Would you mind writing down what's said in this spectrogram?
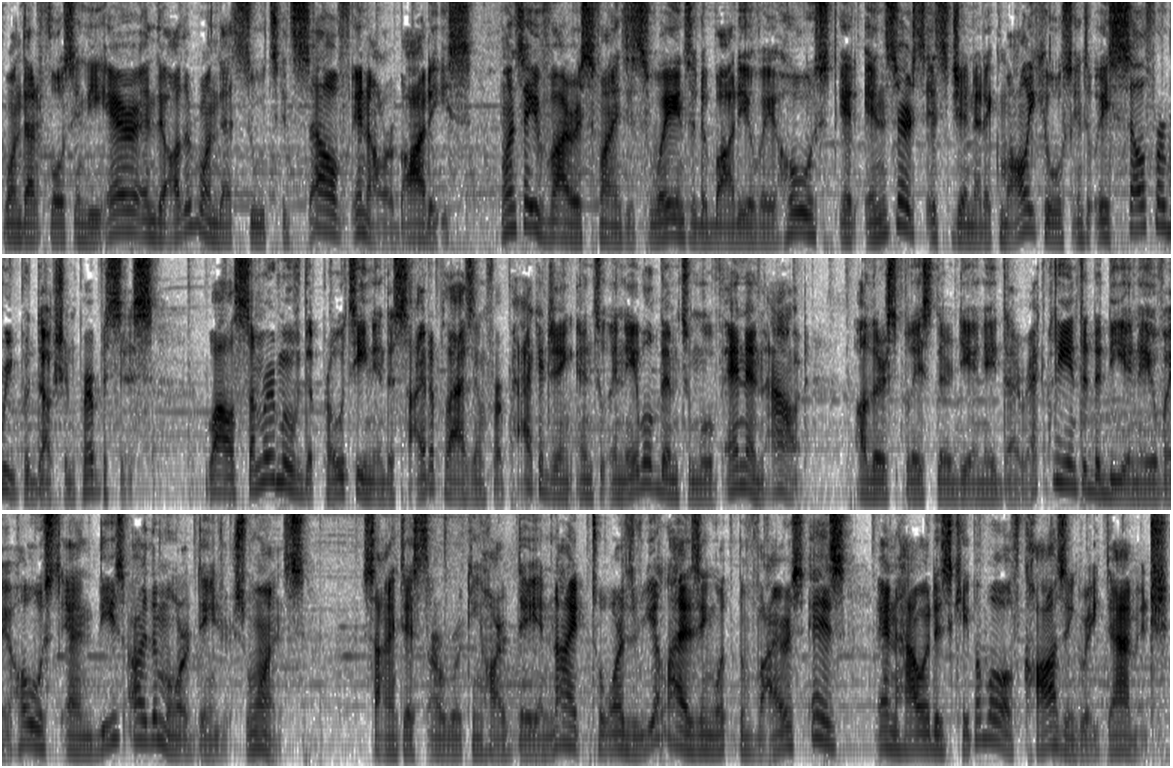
one that floats in the air and the other one that suits itself in our bodies. Once a virus finds its way into the body of a host, it inserts its genetic molecules into a cell for reproduction purposes. While some remove the protein in the cytoplasm for packaging and to enable them to move in and out, others place their DNA directly into the DNA of a host and these are the more dangerous ones. Scientists are working hard day and night towards realizing what the virus is and how it is capable of causing great damage.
